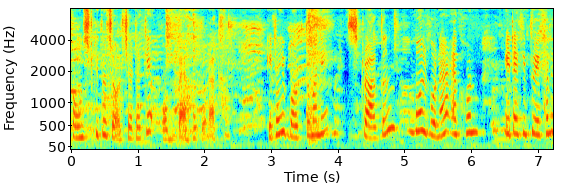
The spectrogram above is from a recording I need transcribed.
সংস্কৃত চর্চাটাকে অব্যাহত রাখা। এটাই বর্তমানে স্ট্রাগল বলব না, এখন এটা কিন্তু এখানে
